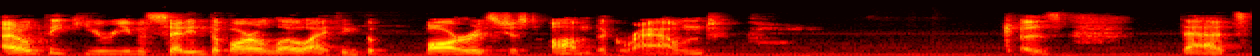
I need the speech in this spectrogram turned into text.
I don't think you're even setting the bar low. I think the bar is just on the ground. Cuz that's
